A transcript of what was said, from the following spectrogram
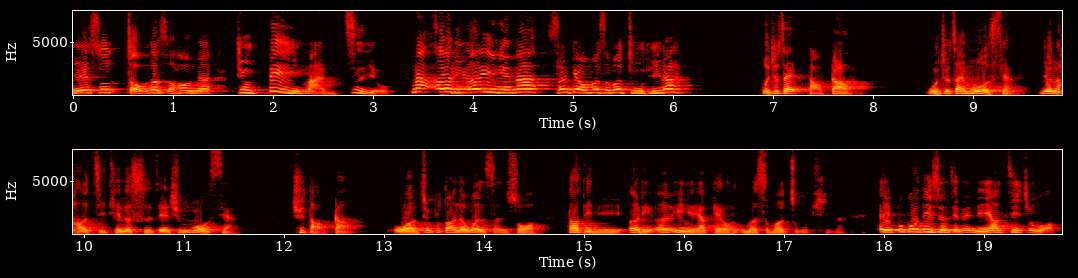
耶稣走的时候呢，就地满自由。那二零二一年呢，神给我们什么主题呢？我就在祷告，我就在默想，用了好几天的时间去默想，去祷告。我就不断的问神说：“到底你二零二一年要给我们什么主题呢？”哎，不过弟兄姐妹，你要记住我，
